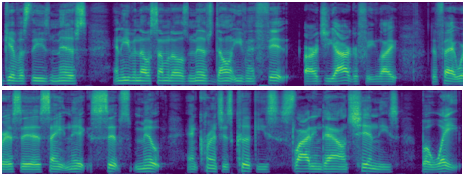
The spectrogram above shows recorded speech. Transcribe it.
give us these myths. And even though some of those myths don't even fit our geography, like the fact where it says Saint Nick sips milk and crunches cookies, sliding down chimneys. But wait,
